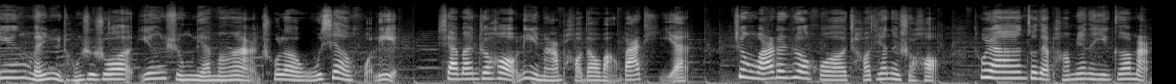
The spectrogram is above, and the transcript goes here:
听美女同事说，英雄联盟啊出了无限火力，下班之后立马跑到网吧体验。正玩的热火朝天的时候，突然坐在旁边的一哥们儿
